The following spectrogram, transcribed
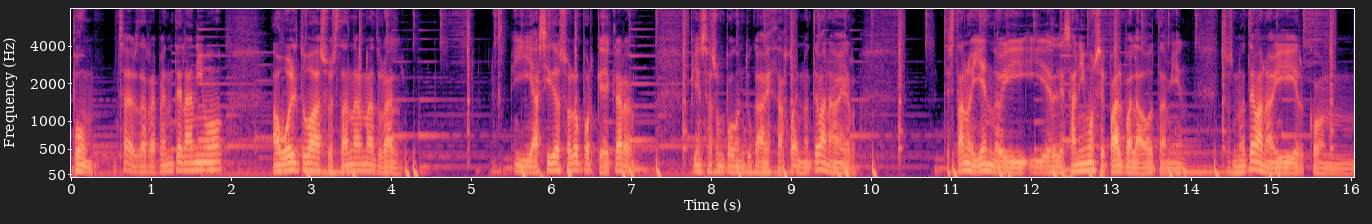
¡pum! ¿Sabes? De repente el ánimo ha vuelto a su estándar natural. Y ha sido solo porque, claro, piensas un poco en tu cabeza, joder, no te van a ver. Te están oyendo y, el desánimo se palpa al lado también. Entonces no te van a oír con,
